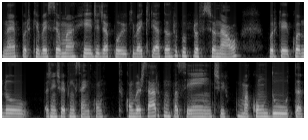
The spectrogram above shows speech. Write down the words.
né? Porque vai ser uma rede de apoio que vai criar tanto para o profissional, porque quando a gente vai pensar em con- conversar com o paciente, uma conduta,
